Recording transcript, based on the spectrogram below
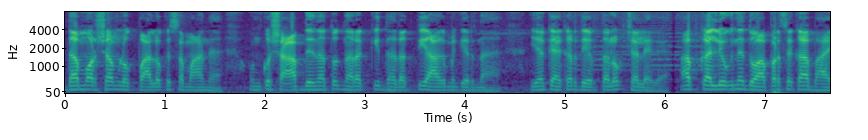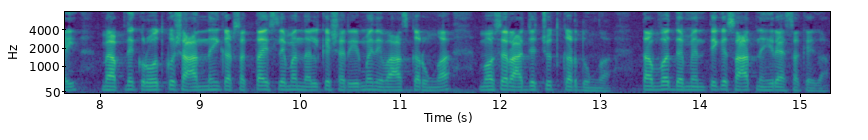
दम और शम लोकपालों के समान है। उनको शाप देना तो नरक की धधकती आग में गिरना है। यह कहकर देवता लोग चले गए। अब कलयुग ने द्वापर से कहा, भाई, मैं अपने क्रोध को शांत नहीं कर सकता, इसलिए मैं नल के शरीर में निवास करूँगा। मैं उसे राज्यच्युत कर दूँगा। तब वह दमयंती के साथ नहीं रह सकेगा।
